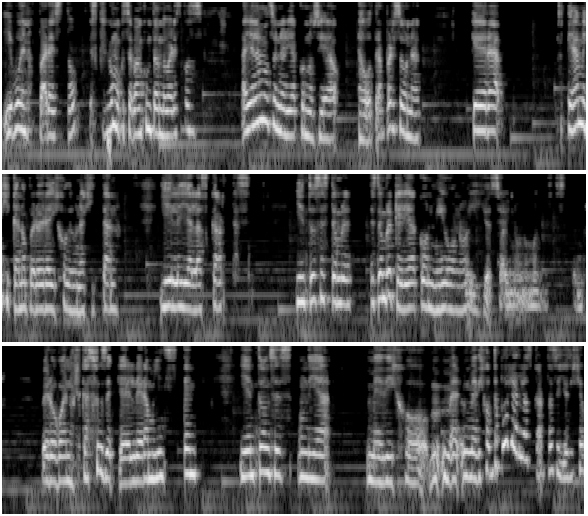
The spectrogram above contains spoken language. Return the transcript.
Y bueno, para esto, es que como que se van juntando varias cosas. Allá en la masonería conocí a, otra persona que era, era mexicano, pero era hijo de una gitana. Y él leía las cartas. Y entonces este hombre este hombre quería conmigo, ¿no? Y yo decía, ay, no, no me gusta este hombre. Pero bueno, el caso es de que él era muy insistente. Y entonces un día me dijo, me, dijo, ¿te puedo leer las cartas? Y yo dije,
